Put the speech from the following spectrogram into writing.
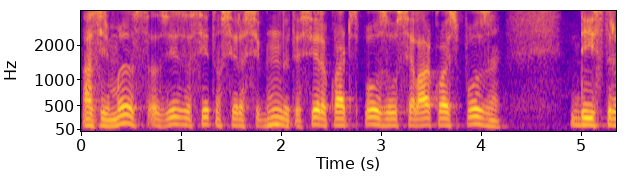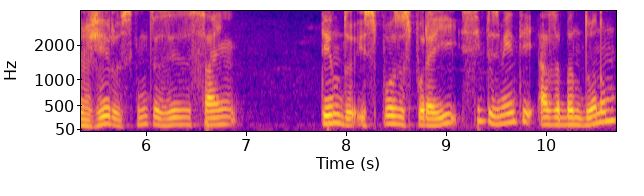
As irmãs às vezes aceitam ser a segunda, terceira, quarta esposa ou sei lá qual esposa de estrangeiros que muitas vezes saem tendo esposas por aí, simplesmente as abandonam,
